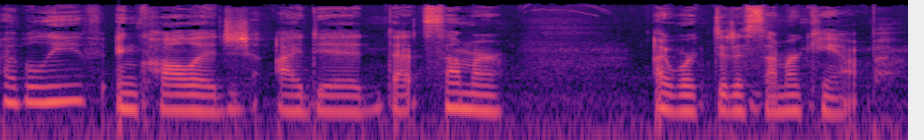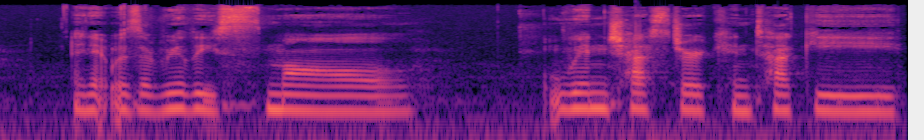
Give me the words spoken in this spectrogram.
I believe, in college, I did that summer. I worked at a summer camp, and it was a really small Winchester, Kentucky,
